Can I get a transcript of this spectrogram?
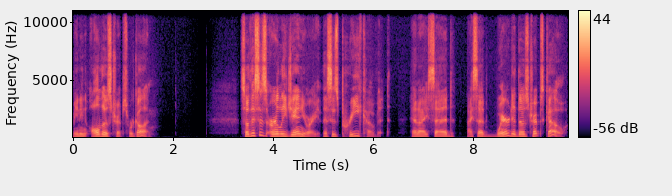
meaning all those trips were gone. So this is early January. This is pre COVID. And I said, I said, where did those trips go?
